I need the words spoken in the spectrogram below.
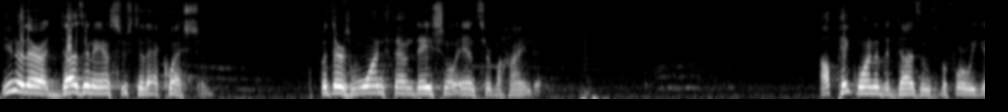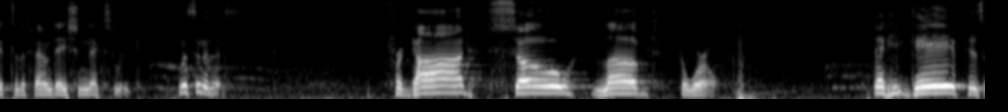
You know, there are a dozen answers to that question. But there's one foundational answer behind it. I'll pick one of the dozens before we get to the foundation next week. Listen to this. For God so loved the world that he gave his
